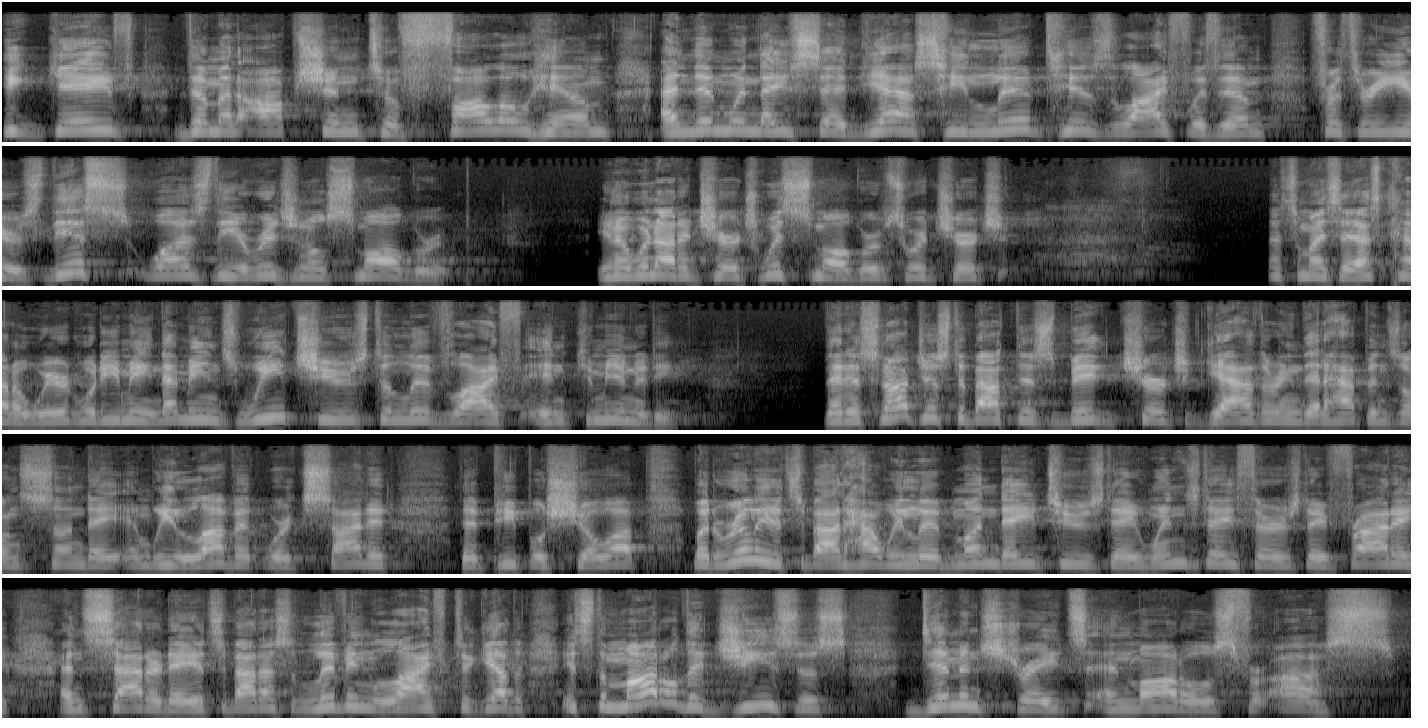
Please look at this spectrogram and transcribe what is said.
He gave them an option to follow him. And then when they said yes, he lived his life with them for three years. This was the original small group. You know, we're not a church with small groups, we're a church. That's somebody say, that's kind of weird. What do you mean? That means we choose to live life in community. That it's not just about this big church gathering that happens on Sunday, and we love it. We're excited that people show up. But really, it's about how we live Monday, Tuesday, Wednesday, Thursday, Friday, and Saturday. It's about us living life together. It's the model that Jesus demonstrates and models for us.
